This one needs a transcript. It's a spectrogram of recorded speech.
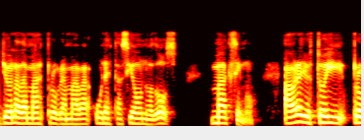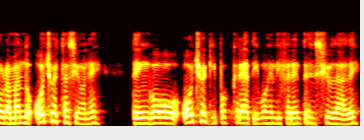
yo nada más programaba una estación o dos máximo. Ahora yo estoy programando ocho estaciones, tengo ocho equipos creativos en diferentes ciudades,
